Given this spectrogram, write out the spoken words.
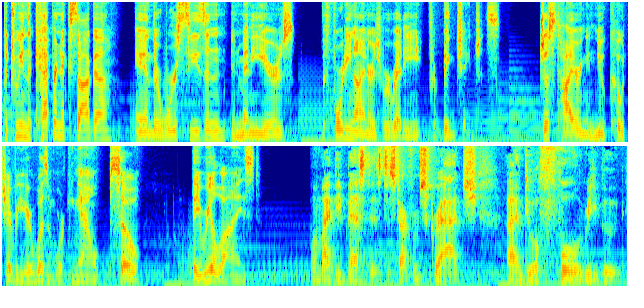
Between the Kaepernick saga and their worst season in many years, the 49ers were ready for big changes. Just hiring a new coach every year wasn't working out, so they realized what might be best is to start from scratch Uh, and do a full reboot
